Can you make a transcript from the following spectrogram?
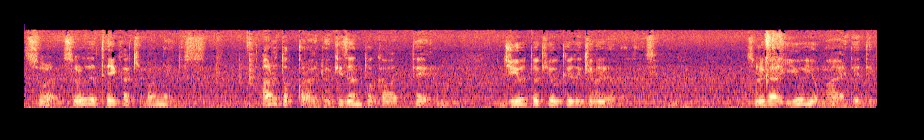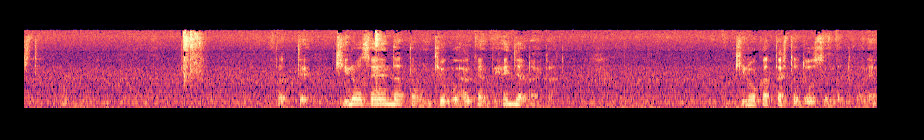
それそれで定価決まんないんです。あるとこから歴然と変わって需要と供給で決めるようになったんですよ。それがいよいよ前へ出てきただって昨日1000円だったのに今日500円って変じゃないかと。昨日買った人はどうするんだとかね。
